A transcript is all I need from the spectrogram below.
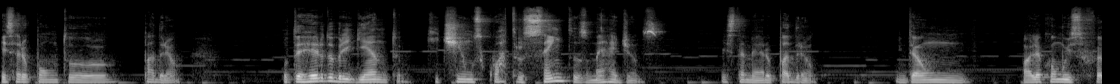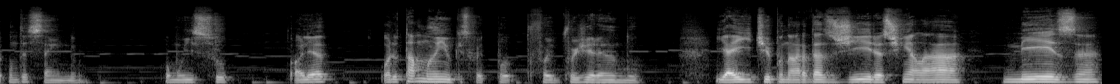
esse era o ponto padrão. O Terreiro do Briguento, que tinha uns 400 médiums, esse também era o padrão. Então, olha como isso foi acontecendo. Como isso. Olha Olha o tamanho que isso foi, foi, foi gerando. E aí, tipo, na hora das giras, tinha lá mesa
